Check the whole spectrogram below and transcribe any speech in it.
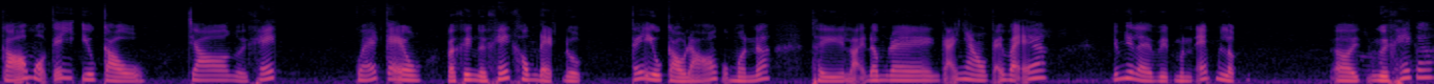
có một cái yêu cầu cho người khác quá cao và khi người khác không đạt được cái yêu cầu đó của mình á thì lại đâm ra cãi nhau cãi vẽ giống như là việc mình ép lực uh, người khác á.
